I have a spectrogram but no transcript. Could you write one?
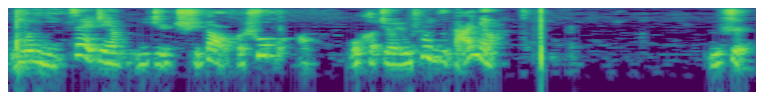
如果你再这样一直迟到和说谎，我可就要用棍子打你了。于是，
